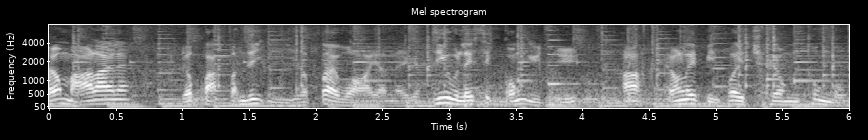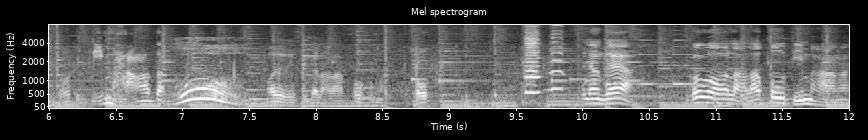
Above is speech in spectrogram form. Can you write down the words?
喺馬拉咧有百分之二十都係華人嚟嘅，只要你識講粵語嚇，喺呢邊可以暢通無阻，點行都得。哦，我哋嚟食個辣辣煲好嘛？好。靚仔啊，嗰、個辣辣煲點行啊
